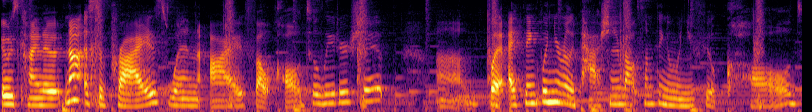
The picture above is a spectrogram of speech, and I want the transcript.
it was kind of not a surprise when I felt called to leadership. Um, but I think when you're really passionate about something and when you feel called,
